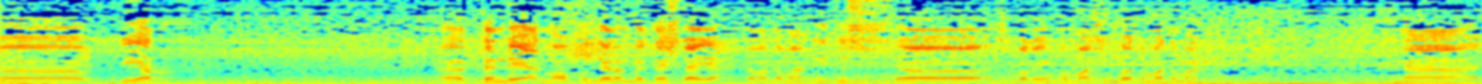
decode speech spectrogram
uh, Pier uh, Tendean maupun jalan Bethesda ya teman-teman. Itu uh, sebagai informasi buat teman-teman. Nah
